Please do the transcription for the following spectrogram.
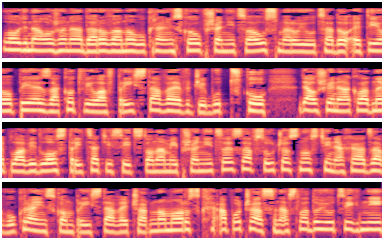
Loď naložená darovanou ukrajinskou pšenicou smerujúca do Etiópie zakotvila v prístave v Džibutsku. Ďalšie nákladné plavidlo s 30 tisíc tonami pšenice sa v súčasnosti nachádza v ukrajinskom prístave Čarnomorsk a počas nasledujúcich dní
